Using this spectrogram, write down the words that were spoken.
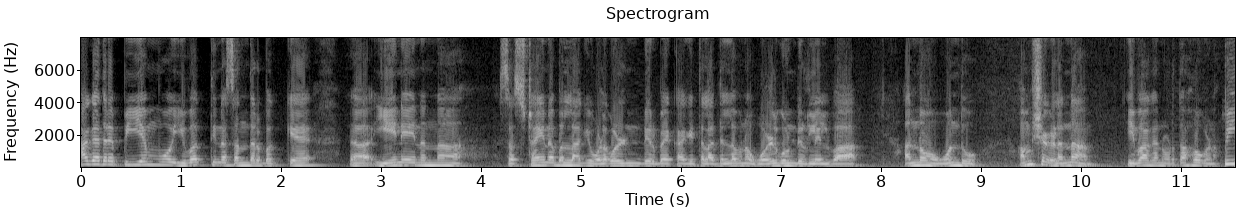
ಹಾಗಾದರೆ ಪಿ ಎಂ ಒ ಇವತ್ತಿನ ಸಂದರ್ಭಕ್ಕೆ ಏನೇ ಏನೇನನ್ನ ಸಸ್ಟೈನಬಲ್ ಆಗಿ ಒಳಗೊಂಡಿರಬೇಕಾಗಿತ್ತಲ್ಲ, ಅದೆಲ್ಲವನ್ನು ಒಳಗೊಂಡಿರಲಿಲ್ವಾ ಅನ್ನೋ ಒಂದು ಅಂಶಗಳನ್ನು ಇವಾಗ ನೋಡ್ತಾ ಹೋಗೋಣ. ಪಿ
